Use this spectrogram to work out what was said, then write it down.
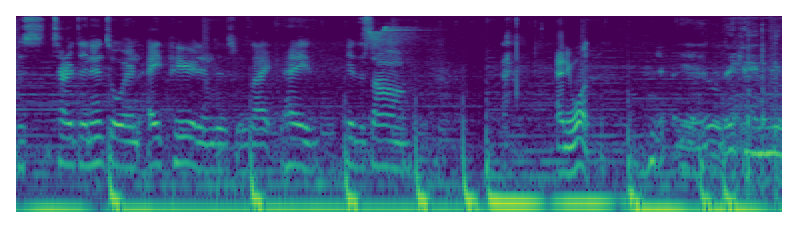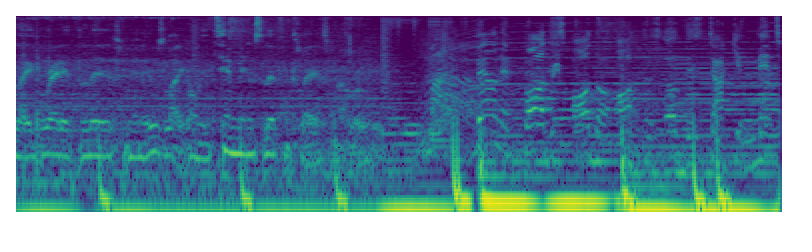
just turned it into an eighth period and just was like, hey, here's the song. And won. Yeah, they came to me like right at the last minute. It was like only 10 minutes left in class when I wrote it. My founding fathers are the authors of this document.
